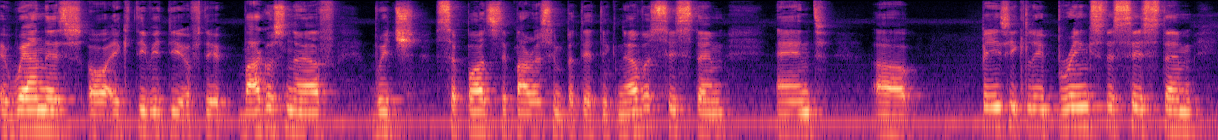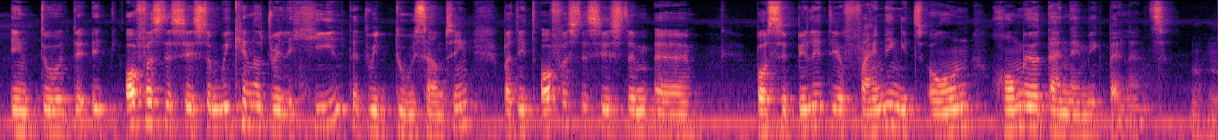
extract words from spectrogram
awareness or activity of the vagus nerve, which supports the parasympathetic nervous system and uh, basically brings the system into the it offers the system we cannot really heal that we do something but it offers the system a possibility of finding its own homeodynamic balance mm-hmm.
